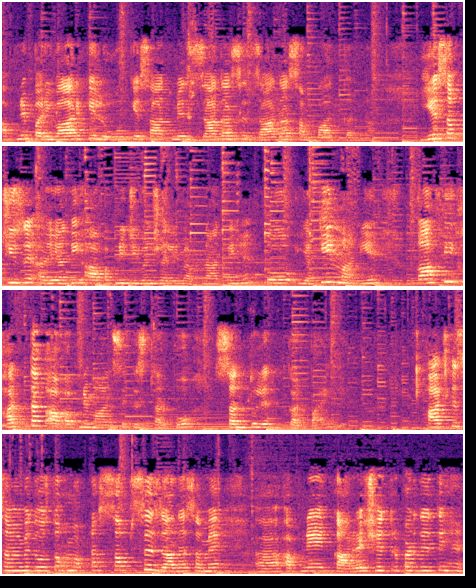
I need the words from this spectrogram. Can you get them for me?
अपने परिवार के लोगों के साथ में ज़्यादा से ज़्यादा संवाद करना। ये सब चीज़ें, यदि आप अपनी जीवन शैली में अपनाते हैं तो यकीन मानिए, काफ़ी हद तक आप अपने मानसिक स्तर को संतुलित कर पाएँगे। आज के समय में दोस्तों हम अपना सबसे ज़्यादा समय अपने कार्य क्षेत्र पर देते हैं।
